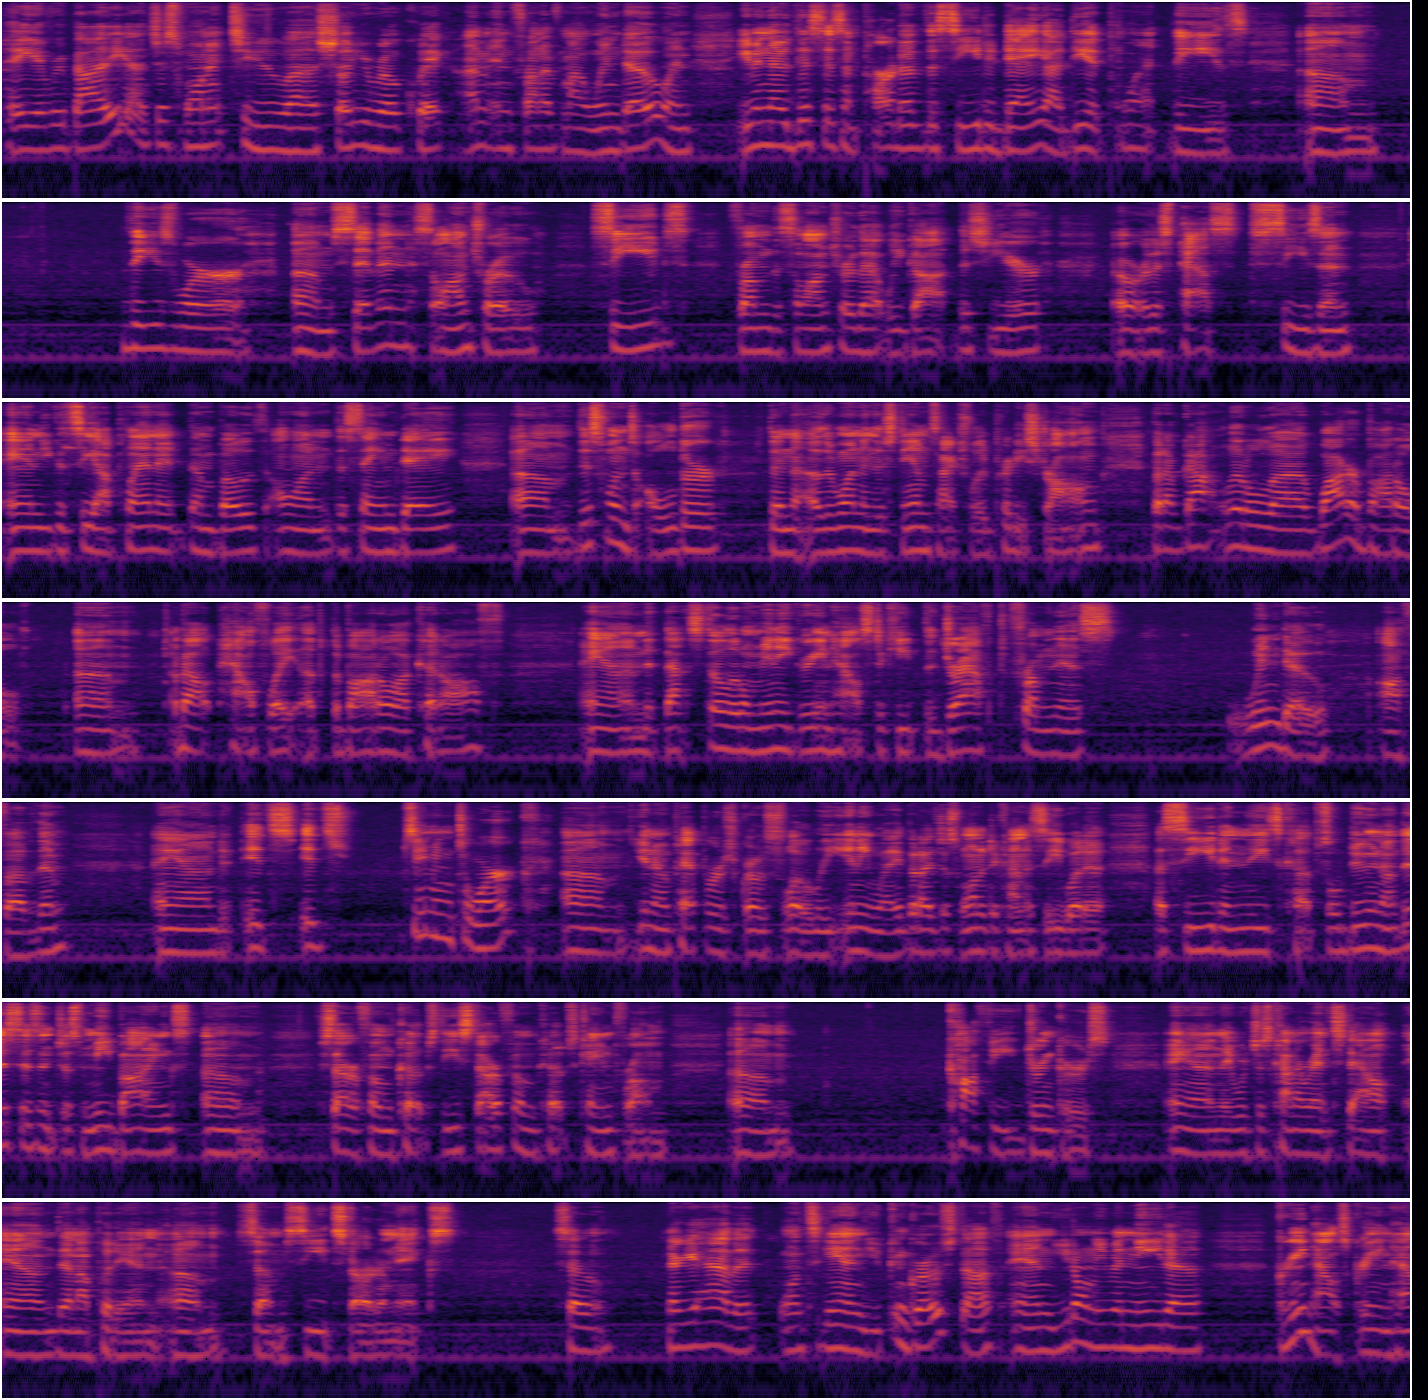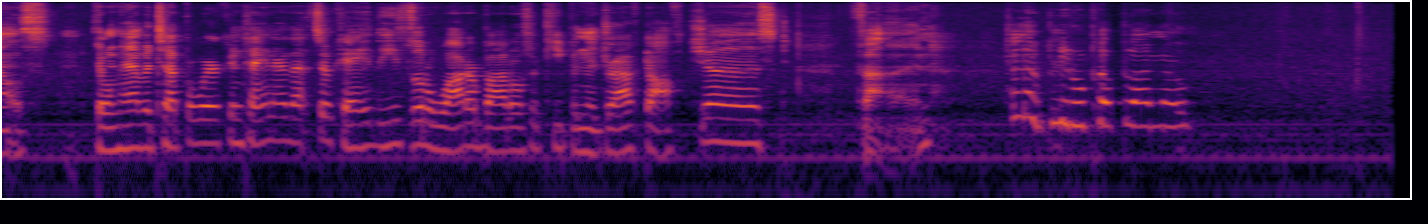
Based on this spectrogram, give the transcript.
Hey everybody, I just wanted to uh, show you real quick. I'm in front of my window and even though this isn't part of the seed today, I did plant these. Um, these were um, seven cilantro seeds from the cilantro that we got this year or this past season. And you can see I planted them both on the same day. Um, this one's older than the other one and the stem's actually pretty strong. But I've got little uh, water bottle um, about halfway up the bottle I cut off. And that's the little mini greenhouse to keep the draft from this window off of them. And it's it's seeming to work um, you know peppers grow slowly anyway but I just wanted to kind of see what a, a seed in these cups will do now this isn't just me buying um, styrofoam cups. These styrofoam cups came from um, coffee drinkers and they were just kind of rinsed out and then I put in um, some seed starter mix. So there you have it. Once again, you can grow stuff and you don't even need a greenhouse greenhouse. Don't have a Tupperware container? That's okay. These little water bottles are keeping the draft off just fine. Hello, little poblano.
